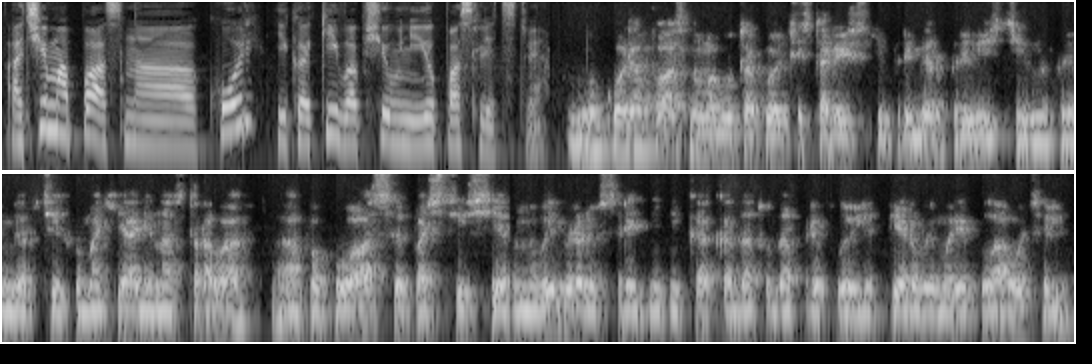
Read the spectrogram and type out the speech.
А чем опасна корь и какие вообще у нее последствия? Ну, корь опасна. Могу такой исторический пример привести. Например, в Тихом океане на островах а, папуасы почти все вымерли в средние века, когда туда приплыли первые мореплаватели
